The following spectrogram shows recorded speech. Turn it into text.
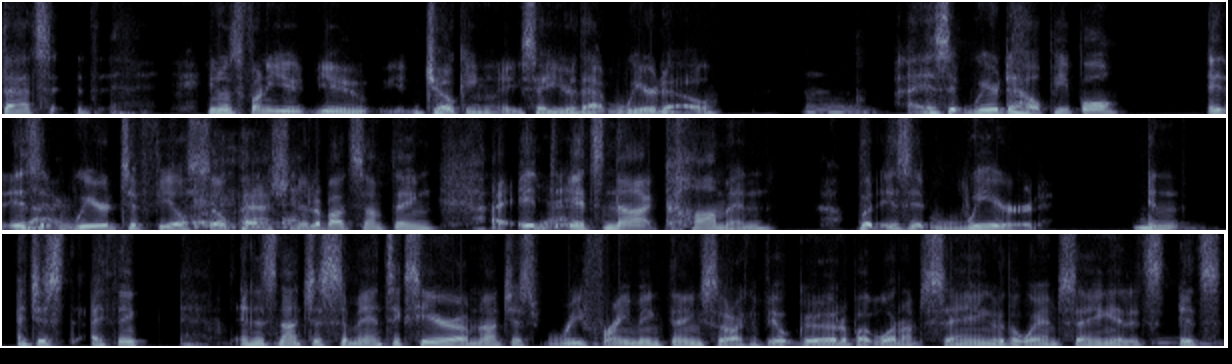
that's you know it's funny you you jokingly say you're that weirdo mm. is it weird to help people It, is no. it weird to feel so passionate about something? It yeah. it's not common, but is it weird? Mm-hmm. And I just I think and it's not just semantics here. I'm not just reframing things so I can feel good about what I'm saying or the way I'm saying it. It's it's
